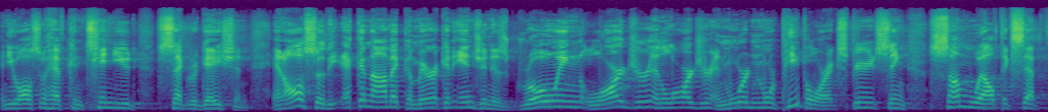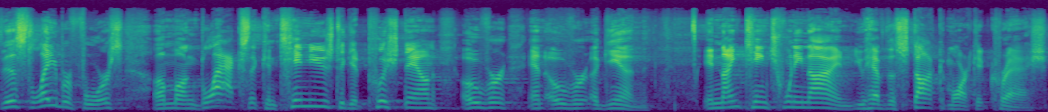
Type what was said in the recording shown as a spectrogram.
and you also have continued segregation. And also, the economic American engine is growing larger and larger, and more and more people are experiencing some wealth, except this labor force among blacks that continues to get pushed down over and over again. In 1929, you have the stock market crash.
